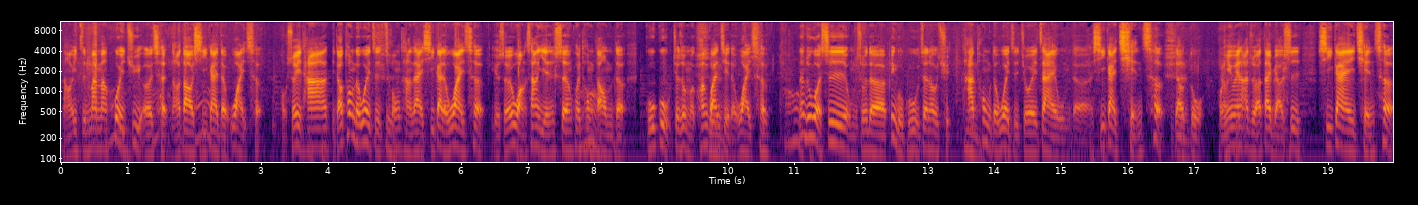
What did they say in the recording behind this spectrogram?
然后一直慢慢汇聚而成，然后到膝盖的外侧。所以它比较痛的位置，通常在膝盖的外侧，有时候往上延伸，会痛到我们的股骨，就是我们髋关节的外侧。那如果是我们说的髌骨股骨症候群，它痛的位置就会在我们的膝盖前侧比较多。因为它主要代表是膝盖前侧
